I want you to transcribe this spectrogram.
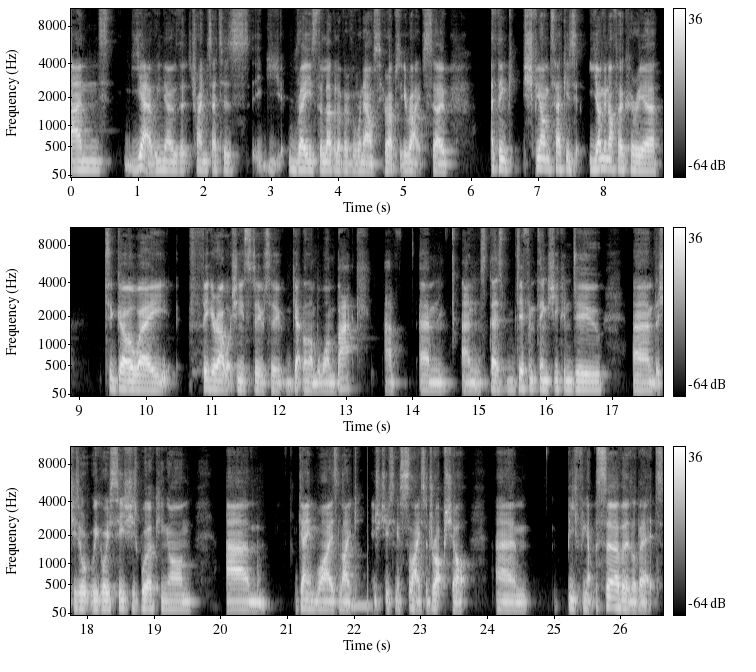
and yeah, we know that trendsetters raise the level of everyone else. You're absolutely right. So I think Swiatek is young enough her career to go away, figure out what she needs to do to get the number one back. Add, um, and there's different things she can do um, that she's we always see she's working on um, game wise, like introducing a slice, a drop shot, um, beefing up the serve a little bit.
